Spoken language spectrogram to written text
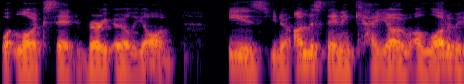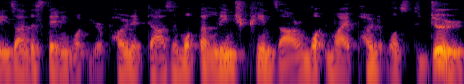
what loic said very early on is you know understanding ko a lot of it is understanding what your opponent does and what the linchpins are and what my opponent wants to do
